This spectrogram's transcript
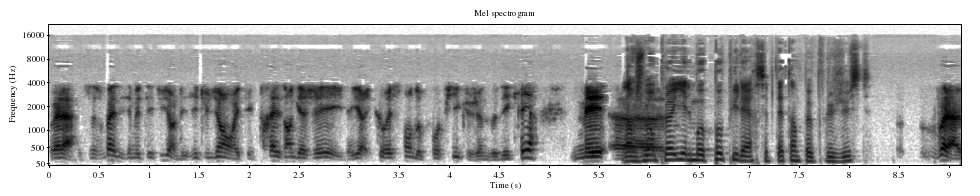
Voilà, ce ne sont pas des émeutes étudiantes. Les étudiants ont été très engagés, et d'ailleurs ils correspondent au profil que je viens de vous décrire. Mais Alors, je vais euh, employer le mot populaire, c'est peut-être un peu plus juste. voilà,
